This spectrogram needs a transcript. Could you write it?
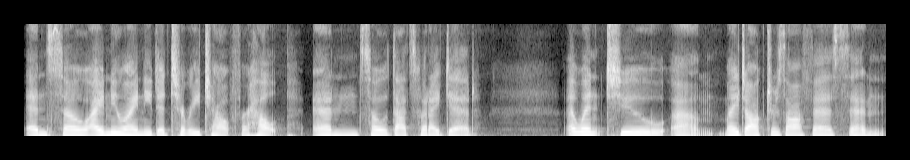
And so I knew I needed to reach out for help. And so that's what I did. I went to um, my doctor's office and,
